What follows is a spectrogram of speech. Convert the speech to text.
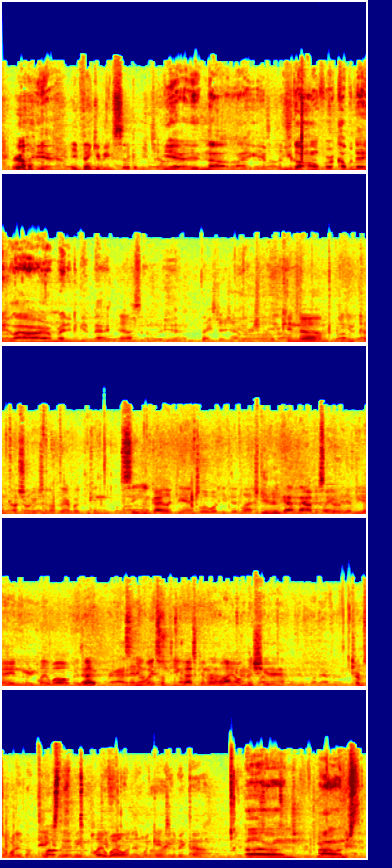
really. Yeah. You'd think you'd be sick of each other. Yeah, it- no, like if you go home for a couple days, you're like, all right, I'm ready to get back. Yeah. So, yeah. Thanks, JJ. I appreciate it. Can um, you kind of touched on what you said up there, but can seeing a guy like D'Angelo, what he did last year, and obviously go to the NBA and, and play well, is that in any way something you guys can rely on this year in terms of what it takes to, to play well and, and win games in the Big Ten? Um, I don't understand.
